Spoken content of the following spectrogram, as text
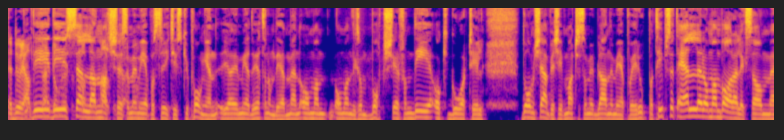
Ja, det Det, det, är ju sällan matcher som är med på Stryktipskupongen. Jag är medveten om det. Men om man, om man liksom bortser från det och går till de Championship-matcher som ibland är med på Europatipset. Eller om man bara liksom, eh,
